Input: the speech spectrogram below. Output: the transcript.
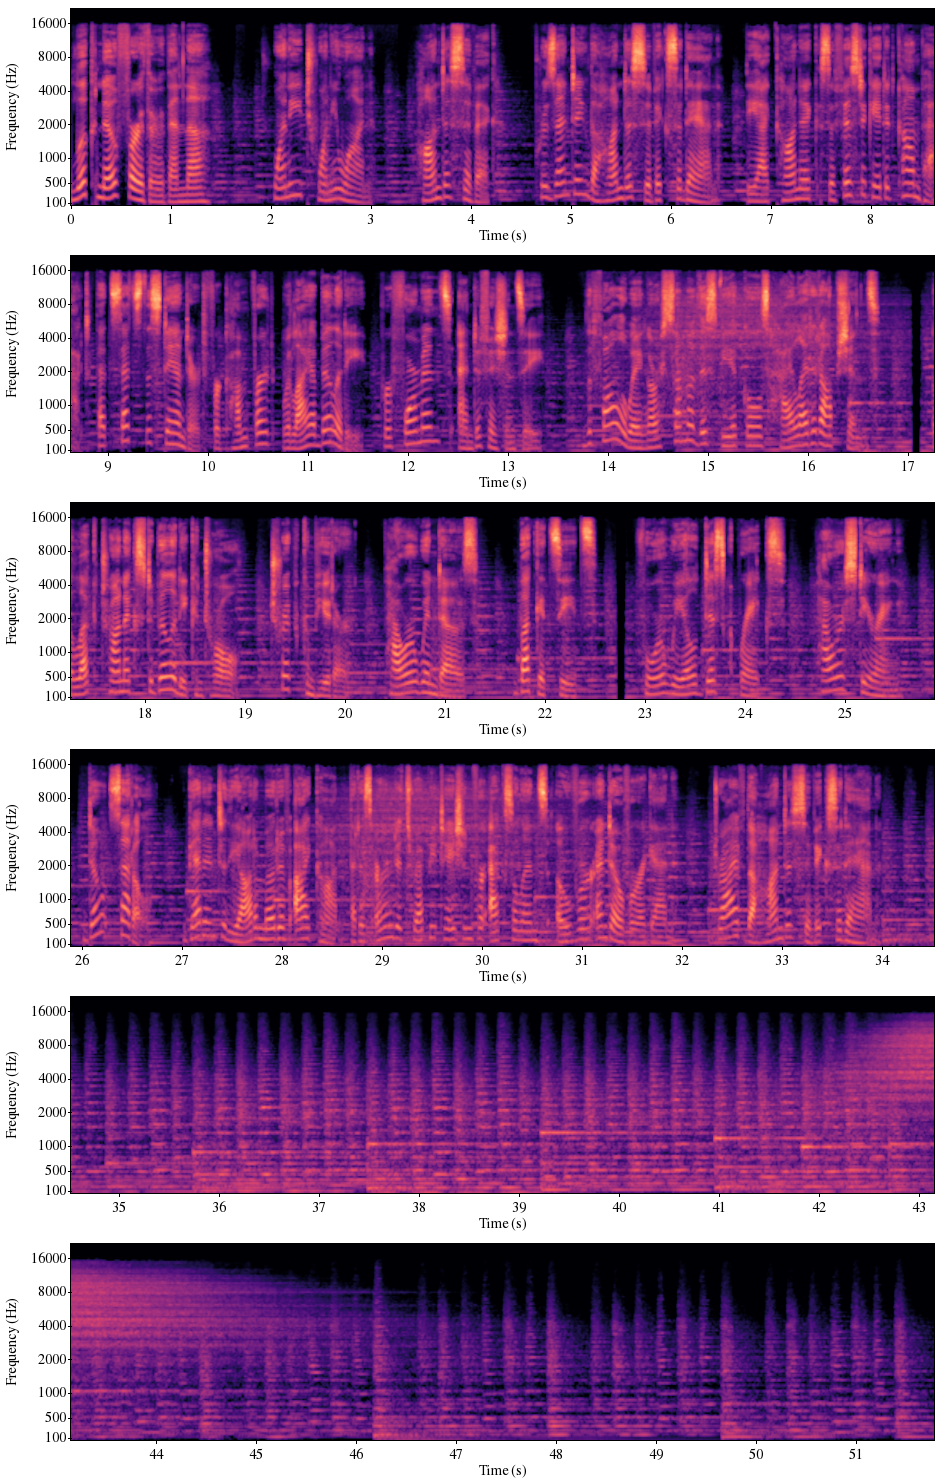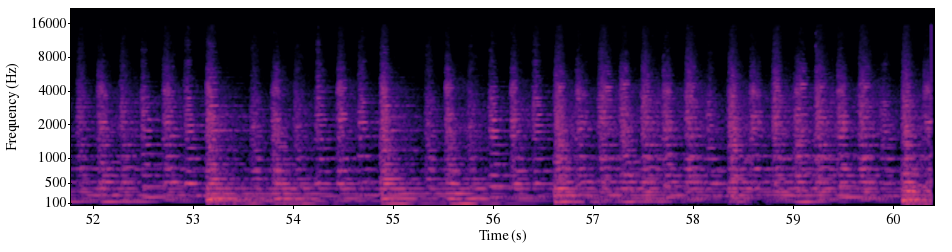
Look no further than the 2021 Honda Civic. Presenting the Honda Civic Sedan, the iconic, sophisticated compact that sets the standard for comfort, reliability, performance, and efficiency. The following are some of this vehicle's highlighted options. Electronic stability control, trip computer, power windows, bucket seats, four-wheel disc brakes, power steering. Don't settle. Get into the automotive icon that has earned its reputation for excellence over and over again. Drive the Honda Civic Sedan.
